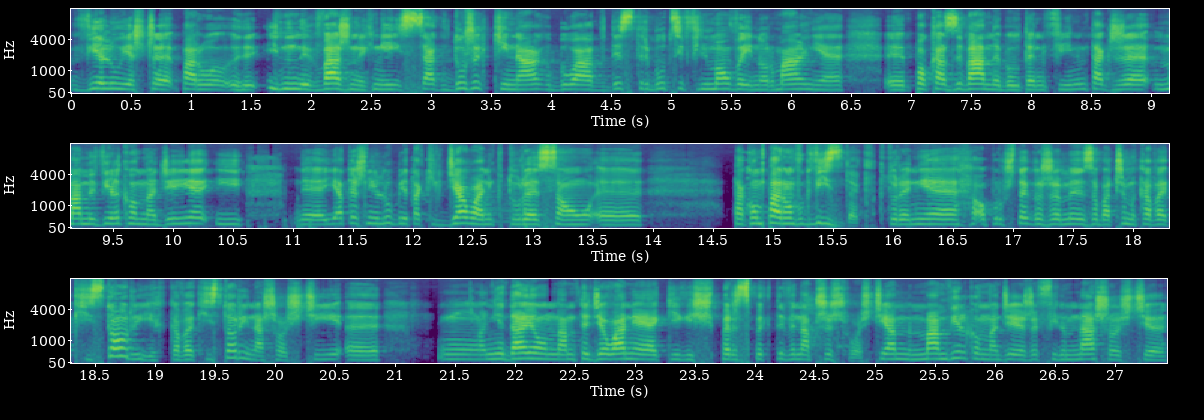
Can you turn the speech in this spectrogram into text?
w wielu jeszcze paru e, innych ważnych miejscach, w dużych kinach, była w dystrybucji filmowej normalnie e, pokazywany był ten film, także mamy wielką nadzieję i ja też nie lubię takich działań, które są taką parą w gwizdek, które nie, oprócz tego, że my zobaczymy kawałek historii, kawałek historii naszości, mm, nie dają nam te działania jakiejś perspektywy na przyszłość. Ja mam wielką nadzieję, że film Naszość e,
